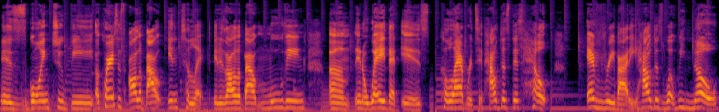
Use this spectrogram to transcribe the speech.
is going to be Aquarius is all about intellect. It is all about moving um, in a way that is collaborative. How does this help everybody? How does what we know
